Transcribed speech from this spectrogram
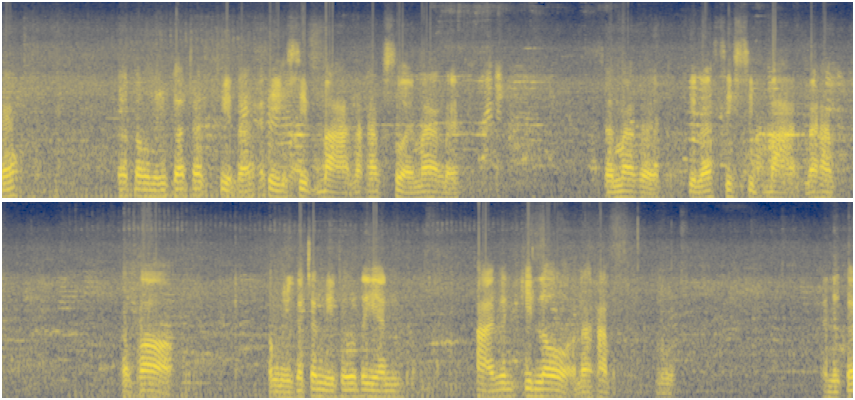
นะแล้วตรงนี้ก็จะขีดละสี่สิบบาทนะครับ สวยมากเลย สวยมากเลยขีดละสี่สิบบาทนะครับ แล้วก็ ตรงนี้ก็จะมีทุเรียนขายเป็นกิโลนะครับอันนี้ก็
